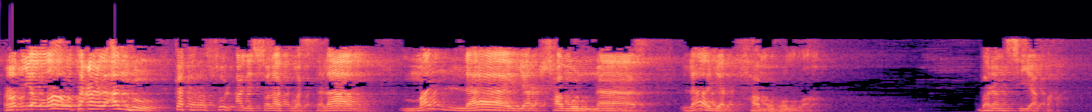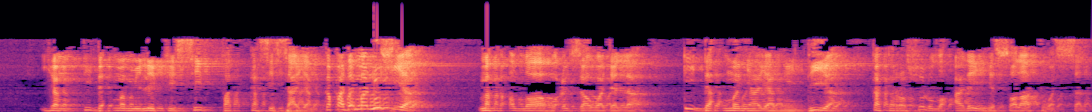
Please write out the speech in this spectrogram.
radhiyallahu taala anhu kata Rasul alaihi salatu wassalam man la yarhamun nas la yarhamuhullah barang siapa yang tidak memiliki sifat kasih sayang kepada manusia maka Allah Azza wa Jalla tidak menyayangi dia kata Rasulullah alaihi salatu wassalam.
